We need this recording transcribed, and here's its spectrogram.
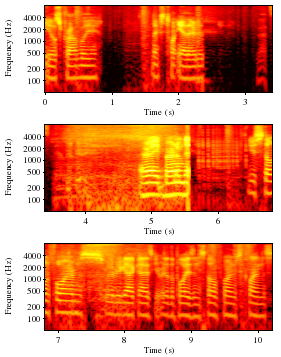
Heals probably. Next 20. Yeah, there it is. All right, burn them down. Use stone forms, whatever you got, guys. Get rid of the poison. Stone forms cleanse.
